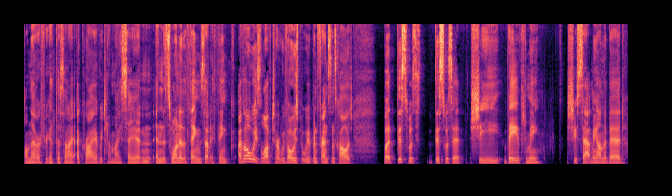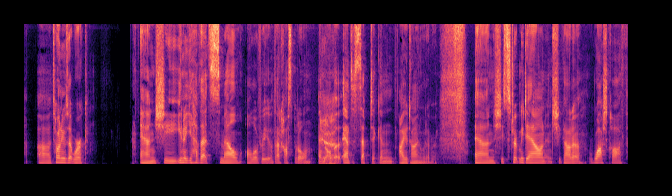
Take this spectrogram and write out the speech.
I'll never forget this. And I, I cry every time I say it. And, and it's one of the things that I think I've always loved her. We've always, we've been friends since college, but this was, this was it. She bathed me. She sat me on the bed. Uh, Tony was at work and she you know you have that smell all over you that hospital and all the antiseptic and iodine whatever and she stripped me down and she got a washcloth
